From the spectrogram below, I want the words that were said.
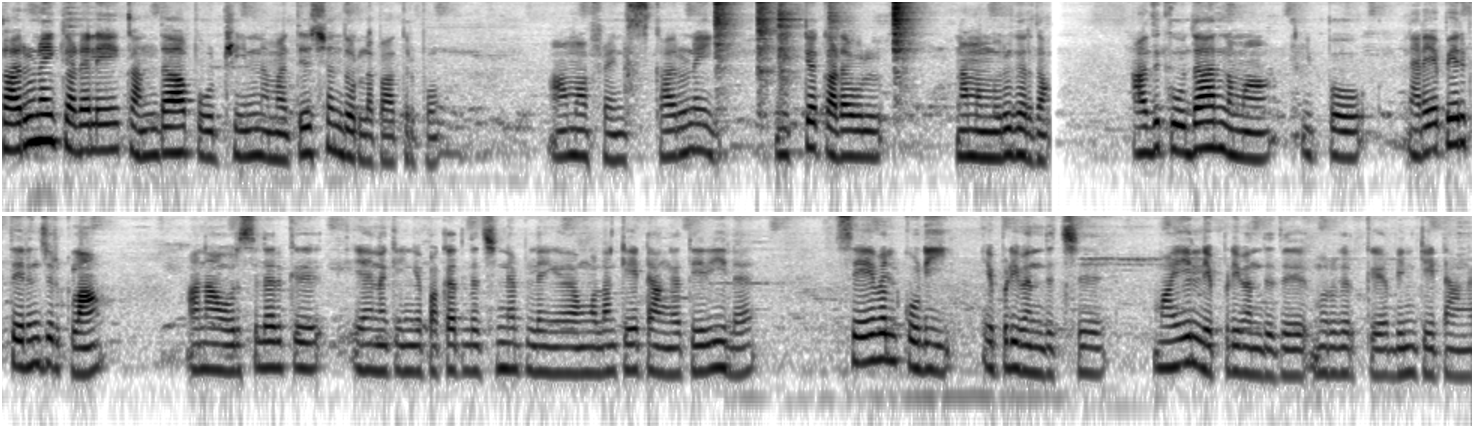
கருணை கடலே கந்தா போற்றின்னு நம்ம திருச்செந்தூரில் பார்த்துருப்போம். ஆமாம் ஃப்ரெண்ட்ஸ் கருணை மிக்க கடவுள் நம்ம முருகர் தான். அதுக்கு உதாரணமாக இப்போது நிறைய பேருக்கு தெரிஞ்சிருக்கலாம். ஆனால் ஒரு சிலருக்கு எனக்கு இங்கே பக்கத்தில் சின்ன பிள்ளைங்க அவங்கெல்லாம் கேட்டாங்க தெரியல. சேவல் கொடி எப்படி வந்துச்சு? மயில் எப்படி வந்தது முருகருக்கு அப்படின்னு கேட்டாங்க.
